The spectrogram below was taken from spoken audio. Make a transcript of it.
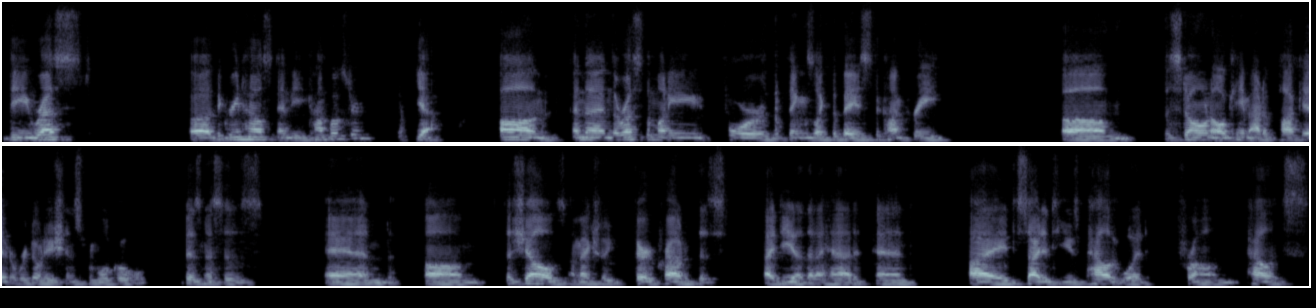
The rest, uh, the greenhouse and the composter, yeah. Um, and then the rest of the money for the things like the base, the concrete, um, the stone all came out of pocket or were donations from local businesses. And um, the shelves, I'm actually very proud of this idea that I had. And I decided to use pallet wood from pallets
